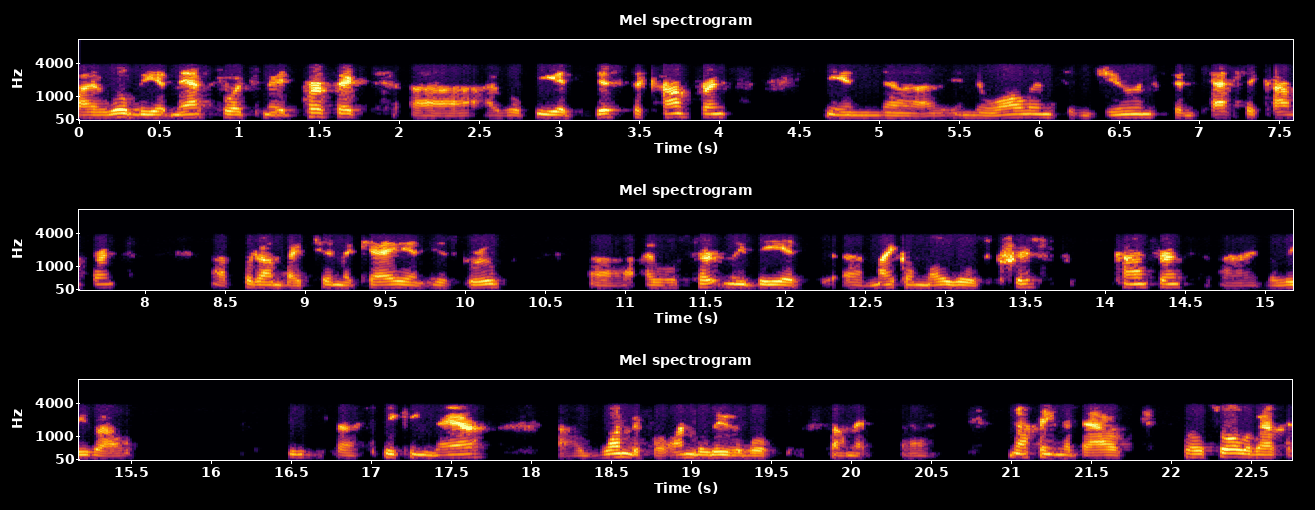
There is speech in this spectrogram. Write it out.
I will be at Mass Made Perfect. Uh, I will be at Vista Conference in uh, in New Orleans in June. Fantastic conference put on by Tim McKay and his group. Uh, I will certainly be at uh, Michael Mogill's CRISP conference. I believe I'll be speaking there. wonderful, unbelievable summit. nothing about Well, it's all about the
